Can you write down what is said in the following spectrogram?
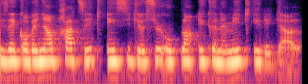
les inconvénients pratiques ainsi que ceux au plan économique et légal.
